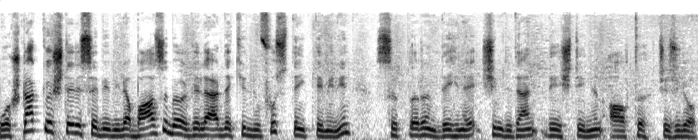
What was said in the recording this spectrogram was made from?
Boşnak göçleri sebebiyle bazı bölgelerdeki nüfus denkleminin Sırpların lehine şimdiden değiştiğinin altı çiziliyor.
